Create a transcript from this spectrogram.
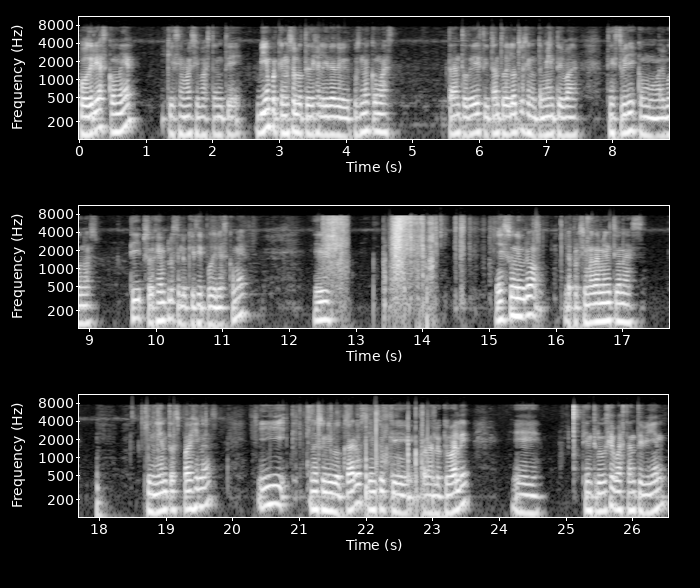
podrías comer, que se me hace bastante bien porque no solo te deja la idea de, pues no comas tanto de esto y tanto del otro, sino también te va, te instruye como algunos tips o ejemplos de lo que sí podrías comer. Es, es un libro de aproximadamente unas 500 páginas y no es un libro caro, siento que para lo que vale, eh, te introduce bastante bien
